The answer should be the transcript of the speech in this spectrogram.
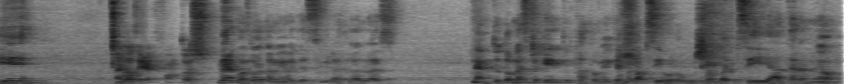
Hé, Ez azért fontos, miért gondoltam én, hogy ez szűretlen lesz? Nem tudom, ezt csak én tudhatom, igen, meg a pszichológusom vagy pszichiáterem, jó.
